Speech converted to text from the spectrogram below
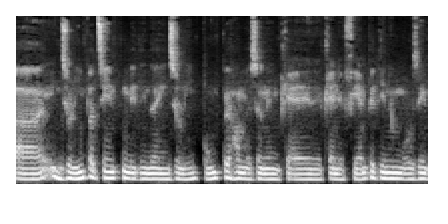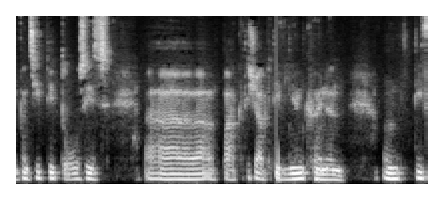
äh, Insulinpatienten mit einer Insulinpumpe haben so eine kleine, kleine Fernbedienung, wo sie im Prinzip die Dosis äh, praktisch aktivieren können. Und die,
